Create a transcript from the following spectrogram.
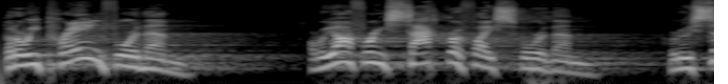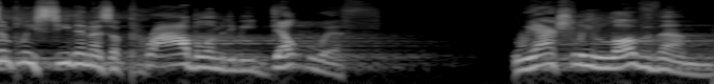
But are we praying for them? Are we offering sacrifice for them? Or do we simply see them as a problem to be dealt with? Do we actually love them?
